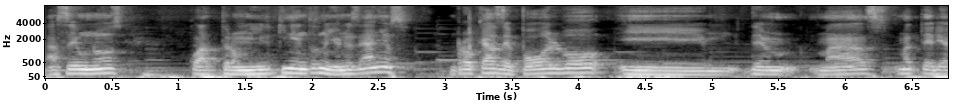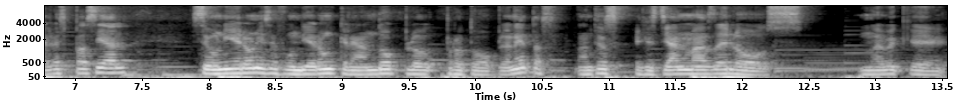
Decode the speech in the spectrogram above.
hace unos 4.500 millones de años, rocas de polvo y de más material espacial se unieron y se fundieron creando protoplanetas. Antes existían más de los 9 que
